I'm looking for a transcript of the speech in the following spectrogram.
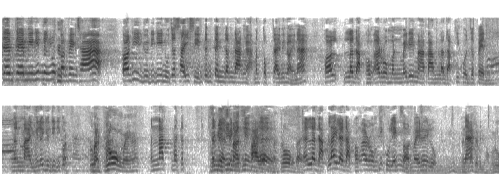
เจมส์เจมส์มีนิดนึงลูกตอนเพลงช้า ตอนที่อยู่ดีๆ หนูจะใช้เสียงเต็มๆดัง ๆ อะ มันตกใจไปหน่อยนะ เพราะระดับของอารมณ์มันไม่ได้มาตามระดับที่ควรจะเป็น มันมาอย่างนี้แล้วอยู่ดีๆก็พรวดมันโพร่งไหมฮะ มันนัดมันก็ ไม่มีที่มาที่ไปอะเออมันโพร่งไป นั้นระดับไล่ระดับของอารมณ์ที่ครูเล็กสอนไว้ด้วยลูก มันนะน่าจะเป็นของลูก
